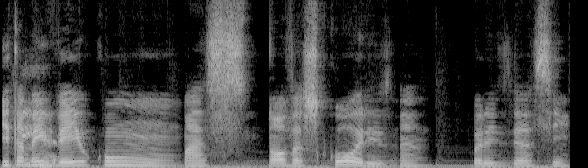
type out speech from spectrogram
E também é. veio com umas novas cores, né? Por dizer assim.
